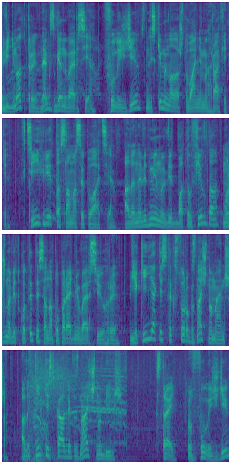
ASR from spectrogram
Відьмак 3 Next Gen версія Full HD з низькими налаштуваннями графіки. Цій грі та сама ситуація, але на відміну від Battlefield, можна відкотитися на попередню версію гри, в якій якість текстурок значно менша, але кількість кадрів значно більша. Стрей в Full HD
